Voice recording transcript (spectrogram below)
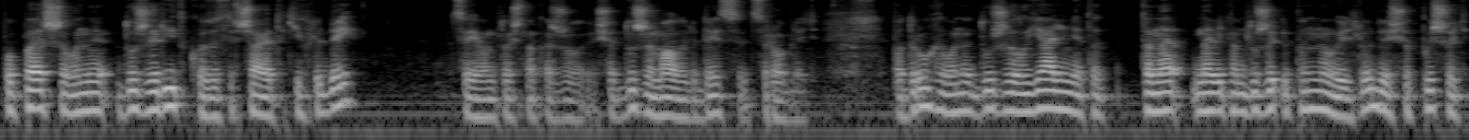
по-перше, вони дуже рідко зустрічають таких людей. Це я вам точно кажу, що дуже мало людей це, роблять. По-друге, вони дуже лояльні та та навіть нам дуже імпонують люди, що пишуть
